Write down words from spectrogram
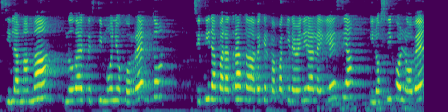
Si la mamá no da el testimonio correcto, si tira para atrás cada vez que el papá quiere venir a la iglesia y los hijos lo ven,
